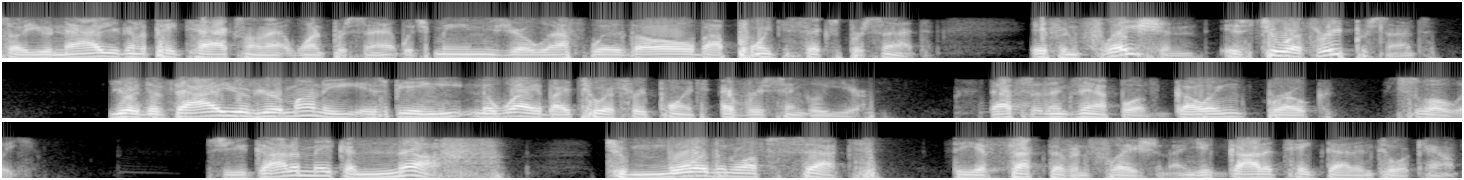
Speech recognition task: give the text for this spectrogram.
So you now you're going to pay tax on that 1%, which means you're left with oh about 0.6%. If inflation is 2 or 3%, your the value of your money is being eaten away by 2 or 3 points every single year. That's an example of going broke slowly. So you got to make enough to more than offset the effect of inflation, and you got to take that into account.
